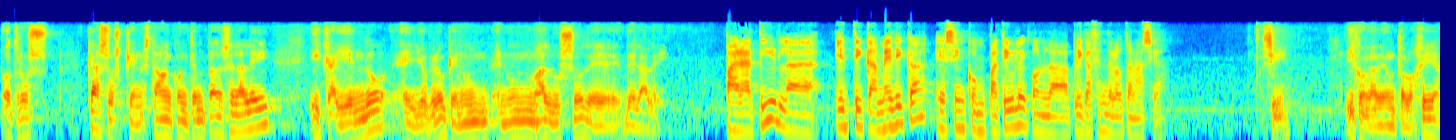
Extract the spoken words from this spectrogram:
otros casos que no estaban contemplados en la ley y cayendo, eh, yo creo que en un, en un mal uso de, de la ley. Para ti, la ética médica es incompatible con la aplicación de la eutanasia. Sí, y con la deontología.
